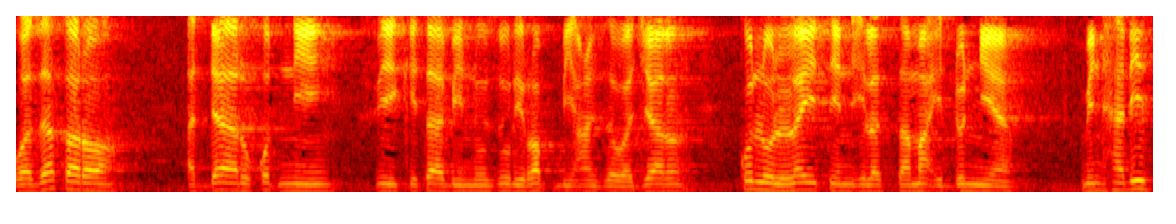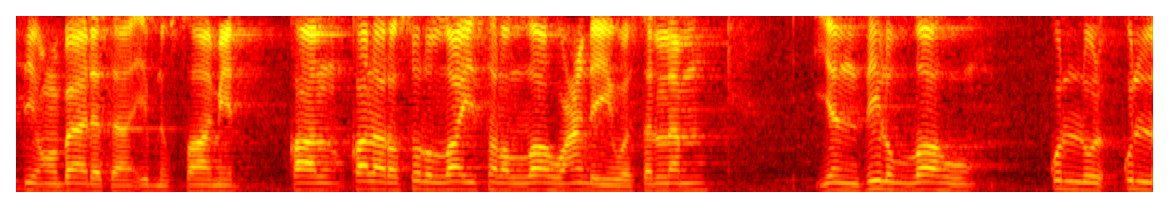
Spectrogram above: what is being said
Wa dzakara ad-Daruqutni kitab nuzul Rabbi azza wa jal kullu laytin ila as-sama'i dunya min hadis Ubadah ibn Samit قال قال رسول الله صلى الله عليه وسلم ينزل الله كل كل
